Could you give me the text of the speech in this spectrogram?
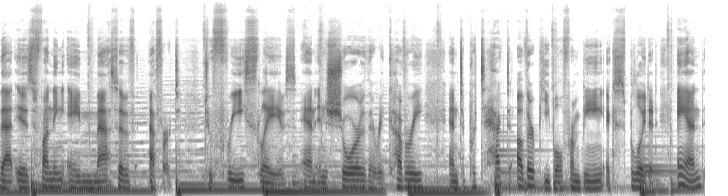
that is funding a massive effort to free slaves and ensure their recovery and to protect other people from being exploited. And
